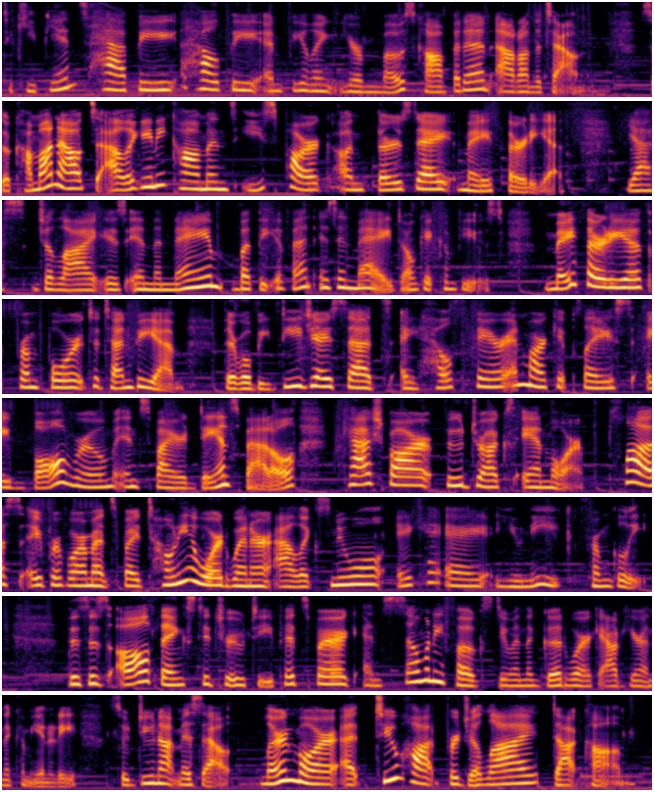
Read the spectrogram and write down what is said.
to keep yins happy, healthy, and feeling your most confident out on the town. So come on out to Allegheny Commons East Park on Thursday, May 30th. Yes, July is in the name, but the event is in May. Don't get confused. May 30th from 4 to 10 p.m. There will be DJ sets, a health fair and marketplace, a ballroom inspired dance battle, cash bar, food trucks, and more. Plus, a performance by Tony Award winner Alex Newell, aka Unique from Glee. This is all thanks to TrueT Pittsburgh and so many folks doing the good work out here in the community. So do not miss out. Learn more at toohotforjuly.com.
